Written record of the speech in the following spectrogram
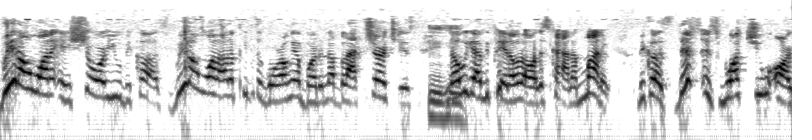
we don't want to insure you because we don't want other people to go around here burning up black churches. Mhm. No, we got to be paid out all this kind of money because this is what you are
